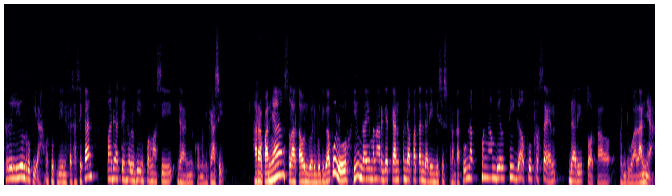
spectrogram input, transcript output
triliun rupiah untuk diinvestasikan pada teknologi informasi dan komunikasi. Harapannya setelah tahun 2030, Hyundai menargetkan pendapatan dari bisnis perangkat lunak mengambil 30% dari total penjualannya.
